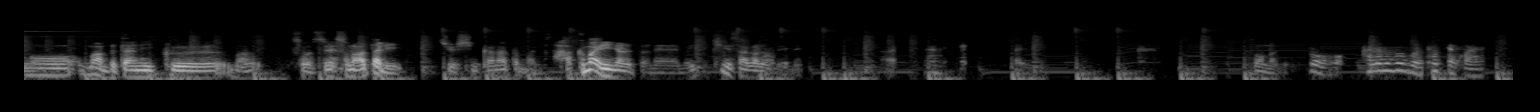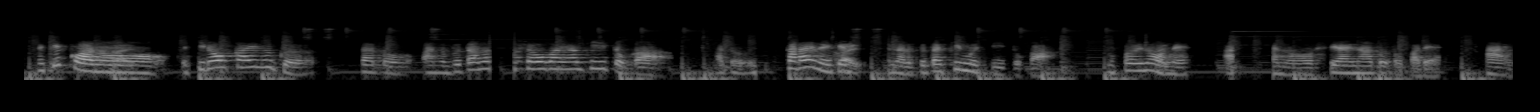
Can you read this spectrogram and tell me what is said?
の、まあ、豚肉、まあ、そうですね、そのあたり中心かなと思います。白米になるとね、一気に下がるんでね。なんで？そうなんです。そう、殻の部分取っちゃうからね。で結構、あの、疲労回復だと、あの、豚の生姜焼きとか、あと、辛いのいけるなら豚キムチとか、そういうのをね、ああの、試合の後とかで、はい、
